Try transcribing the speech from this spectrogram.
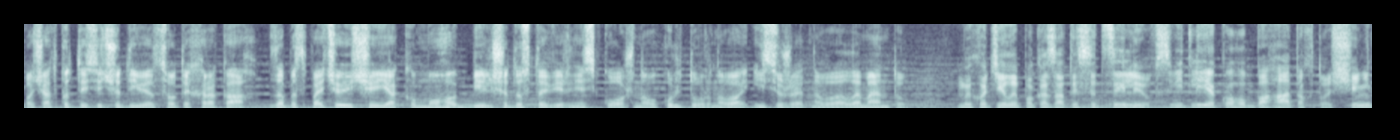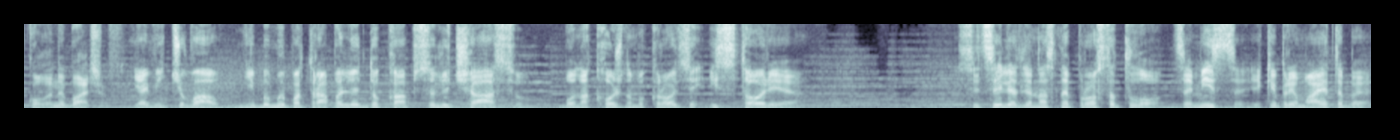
початку 1900-х роках, забезпечуючи якомога більше достовірність кожного культурного і сюжетного елементу. Ми хотіли показати Сицилію, в світлі якого багато хто ще ніколи не бачив. Я відчував, ніби ми потрапили до капсулі часу, бо на кожному кроці історія. Сицилія для нас не просто тло, це місце, яке приймає тебе,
